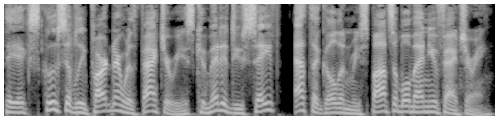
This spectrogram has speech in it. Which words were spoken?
they exclusively partner with factories committed to safe, ethical and responsible manufacturing.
